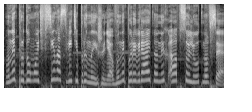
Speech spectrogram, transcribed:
Вони придумують всі на світі приниження. Вони перевіряють на них абсолютно все.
